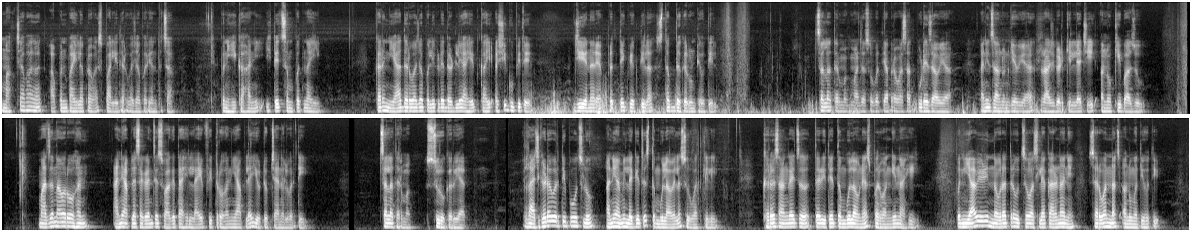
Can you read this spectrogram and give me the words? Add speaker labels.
Speaker 1: मागच्या भागात आपण पाहिला प्रवास पाली दरवाजापर्यंतचा. पण ही कहाणी इथेच संपत नाही. कारण या दरवाजा पलीकडे दडले आहेत काही अशी गुपिते जी येणाऱ्या प्रत्येक व्यक्तीला स्तब्ध करून ठेवतील. चला तर मग माझ्यासोबत या प्रवासात पुढे जाऊया आणि जाणून घेऊया राजगड किल्ल्याची अनोखी बाजू. माझं नाव रोहन. आणि आपल्या सगळ्यांचे स्वागत आहे लाईव्ह विथ रोहन या आपल्या यूट्यूब चॅनलवरती चला तर मग सुरू करूयात. राजगडावरती पोहोचलो आणि आम्ही लगेचच तंबू लावायला सुरुवात केली. खरं सांगायचं तर इथे तंबू लावण्यास परवानगी नाही. पण यावेळी नवरात्र उत्सव असल्याकारणाने सर्वांनाच अनुमती होती.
